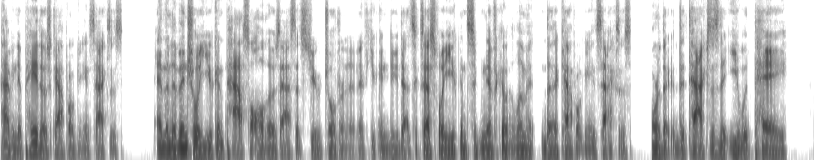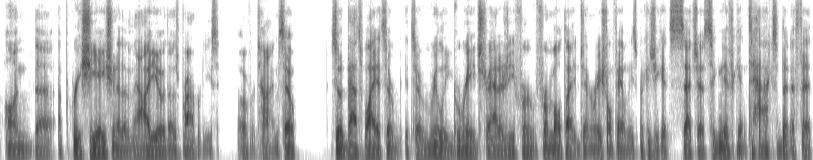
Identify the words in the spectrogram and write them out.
having to pay those capital gains taxes. And then eventually you can pass all those assets to your children. And if you can do that successfully, you can significantly limit the capital gains taxes or the, the taxes that you would pay on the appreciation of the value of those properties over time. So so that's why it's a it's a really great strategy for for multi-generational families because you get such a significant tax benefit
